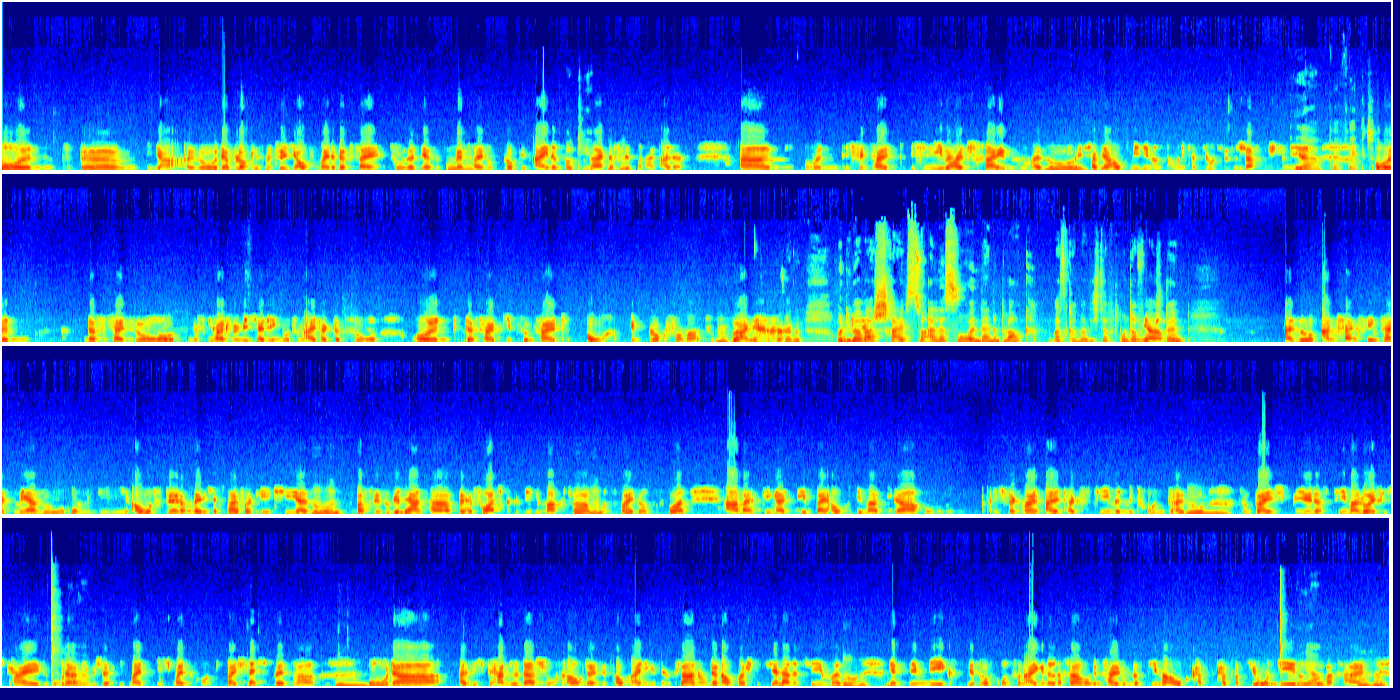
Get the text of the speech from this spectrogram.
Mhm. Und ähm, ja, also der Blog ist natürlich auch meine Website zusätzlich, also mhm. Website und Blog in einem sozusagen, okay. da mhm. findet man halt alles. Ähm, und ich finde halt, ich liebe halt Schreiben. Also mhm. ich habe ja auch Medien- und Kommunikationswissenschaften studiert. Ja, perfekt. Und das ist halt so, das gehört für mich halt irgendwo zum Alltag dazu. Und deshalb gibt es uns halt auch im Blogformat sozusagen. Mhm, sehr gut. Und über ja. was schreibst du alles so in deinem Blog? Was kann man sich darunter vorstellen? Ja. Also anfangs ging es halt mehr so um die Ausbildung, wenn ich jetzt mal von Lichi, also mhm. was wir so gelernt haben, welche Fortschritte wir gemacht haben mhm. und so weiter und so fort. Aber es ging halt nebenbei auch immer wieder um ich sag mal, Alltagsthemen mit Hund, also mhm. zum Beispiel das Thema Läufigkeit oder ja. wie beschäftigt mein, ich meinen Hund bei Schlechtwetter mhm. oder also ich behandle da schon auch, da ist jetzt auch einiges in Planung, dann auch mal speziellere Themen. Also mhm. jetzt demnächst wird es aufgrund von eigenen Erfahrungen halt um das Thema auch Kastration gehen ja. und sowas halt. Mhm.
